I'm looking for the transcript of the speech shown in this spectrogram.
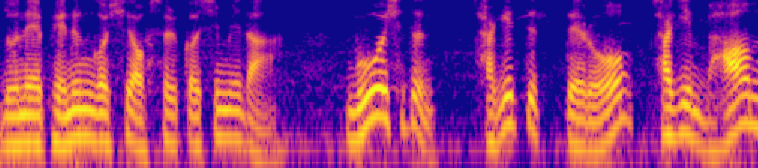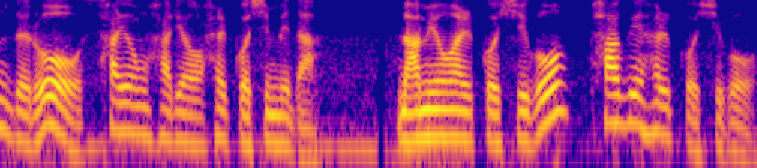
눈에 뵈는 것이 없을 것입니다. 무엇이든 자기 뜻대로 자기 마음대로 사용하려 할 것입니다. 남용할 것이고 파괴할 것이고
